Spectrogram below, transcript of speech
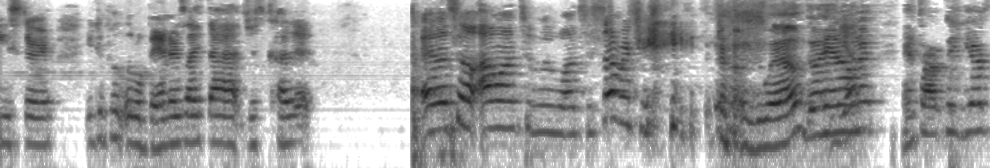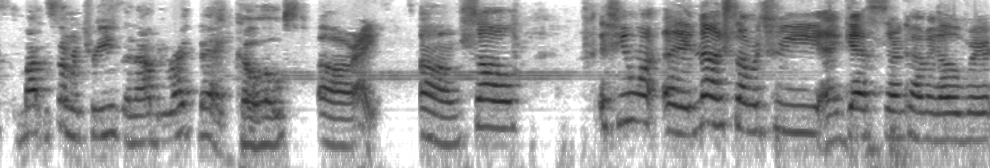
Easter. You can put little banners like that. Just cut it. And then so I want to move on to summer trees. well, go ahead on it and talk to us about the summer trees, and I'll be right back, co-host. All right. Um. So, if you want a nice summer tree and guests are coming over,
